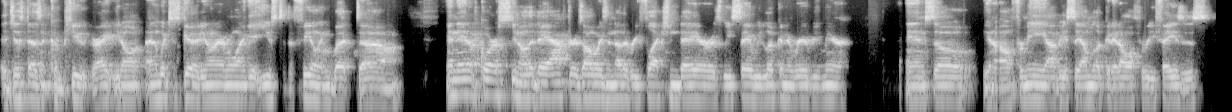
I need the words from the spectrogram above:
it just doesn't compute, right? You don't, and which is good. You don't ever want to get used to the feeling, but. Um, and then, of course, you know, the day after is always another reflection day, or as we say, we look in the rearview mirror. And so, you know, for me, obviously, I'm looking at all three phases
